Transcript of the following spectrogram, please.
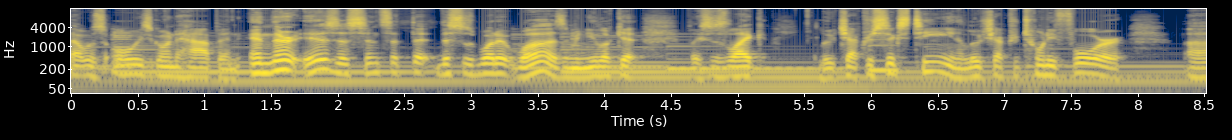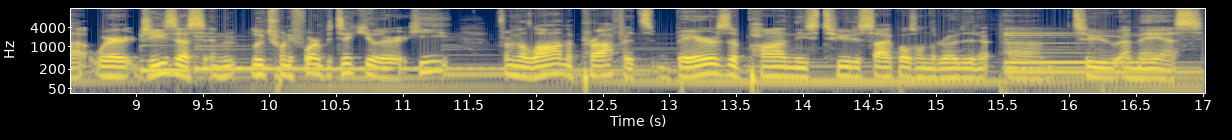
that was always going to happen, and there is a sense that th- this is what it was. I mean, you look at places like Luke chapter 16 and Luke chapter 24, uh, where Jesus in Luke 24 in particular, he from the law and the prophets bears upon these two disciples on the road to, um, to Emmaus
